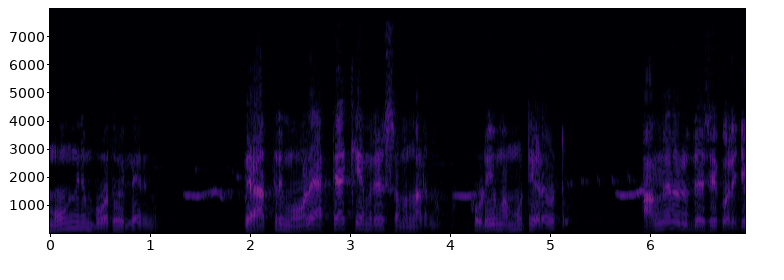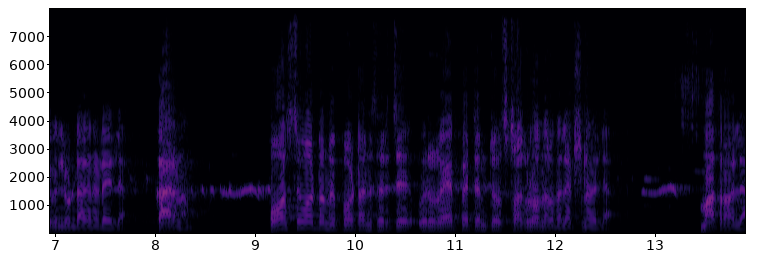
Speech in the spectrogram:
മൂന്നിനും ബോധമില്ലായിരുന്നു. രാത്രി മോളെ അറ്റാക്ക് ചെയ്യാൻ വരെ ശ്രമം നടന്നു. ഒടിയും മമ്മൂട്ടി ഇടപെട്ടു. അങ്ങനെ ഒരു ഉദ്ദേശം ഈ കൊലയ്ക്ക് പിന്നിലുണ്ടാകാനിടയില്ല കാരണം പോസ്റ്റ്മോർട്ടം റിപ്പോർട്ട് അനുസരിച്ച് ഒരു റേപ്പ് അറ്റംപ്റ്റോ സ്ട്രഗിളോ നടന്ന ലക്ഷണമില്ല. മാത്രമല്ല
